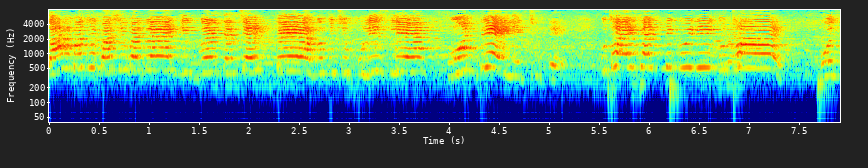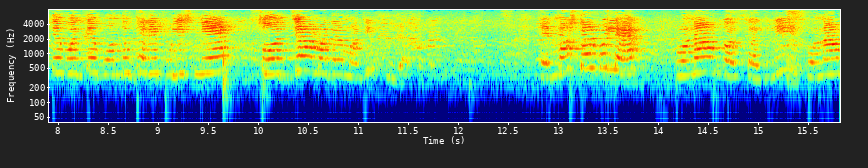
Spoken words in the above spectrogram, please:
তার মাঝে বাসি বাজায় জিজ্ঞাসা চাইপে আগে পিছু পুলিশ নিয়ে মন্ত্রী আইলে ছুটে কোথায় সাইতে কুইরি কোথায় বলতে বলতে বন্দুক ধরে পুলিশ নিয়ে সজ্জা আমাদের মাটি খুঁজে হেডমাস্টার বললে প্রণাম কর সাজলি প্রণাম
